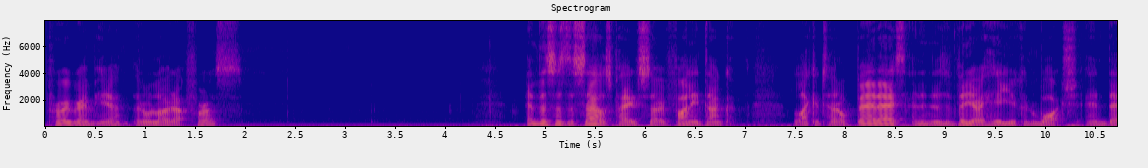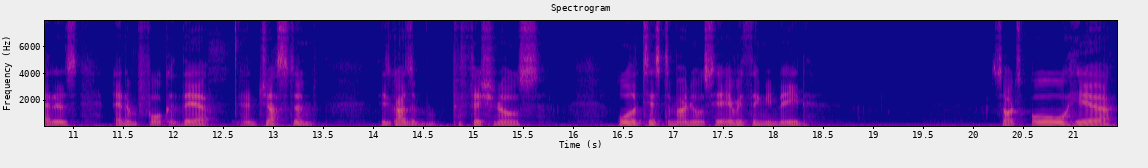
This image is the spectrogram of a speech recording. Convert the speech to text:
program here, it'll load up for us. And this is the sales page, so finally dunk like a total badass. And then there's a video here you can watch, and that is Adam Folker there and Justin. These guys are professionals all the testimonials here, everything you need. So it's all here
